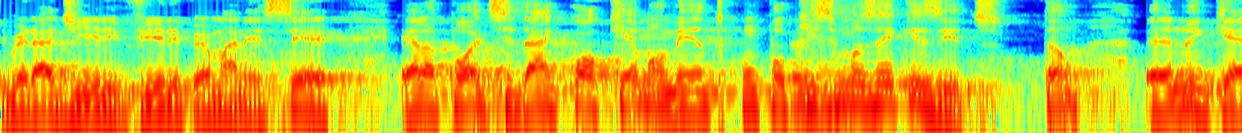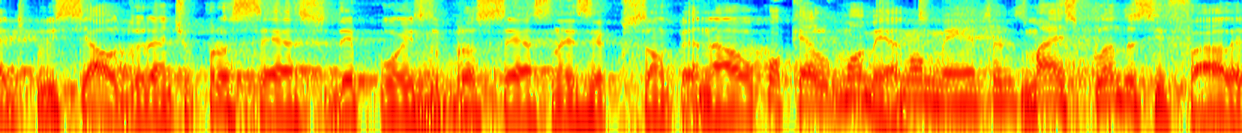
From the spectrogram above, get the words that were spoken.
liberdade de ir e vir e permanecer, ela pode se dar em qualquer momento com pouquíssimos requisitos. Então, é, no inquérito policial, durante o processo, depois do uhum. processo, na execução penal, qualquer momento. Qualquer momento eles... Mas quando se fala,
